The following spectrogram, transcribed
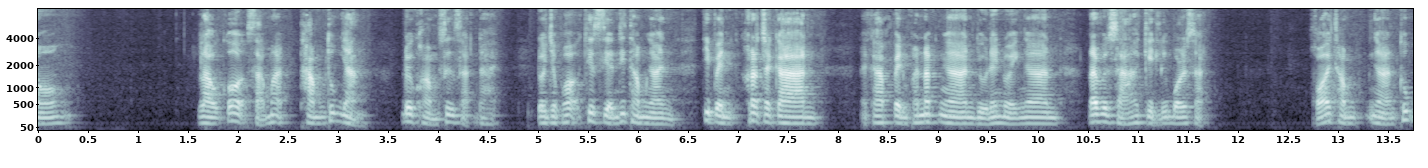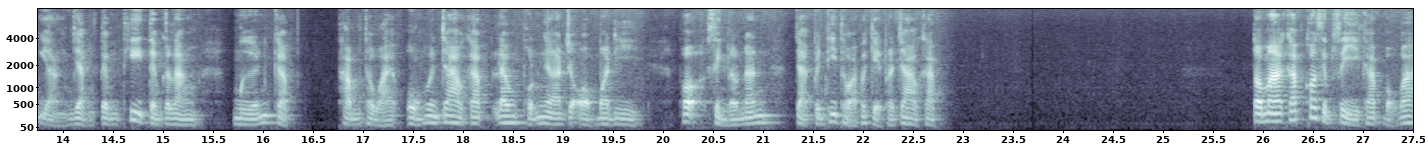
น้อง เราก็สามารถทำทุกอย่าง ด้วยความซื่อสัตย์ได้ โดยเฉพาะคริสเตียนที่ทำงานที่เป็นข้าราชการนะครับเป็นพนักงานอยู่ในหน่วยงานรัฐวิสาหกิจหรือบริษัท ขอให้ทำงานทุกอย่างอย่างเต็มที่เต็มกำลังเหมือนกับทำถวายองค์พระเจ้าครับ แล้วผลงานจะออกมาดี เพราะสิ่งเหล่านั้นจะเป็นที่ถวายพระเกียรติพระเจ้าครับ ต่อมาครับข้อ 14 ครับบอกว่า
